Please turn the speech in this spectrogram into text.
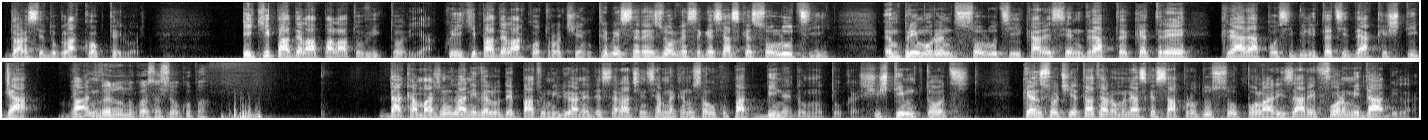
doar se duc la cocktailuri. Echipa de la Palatul Victoria, cu echipa de la Cotroceni, trebuie să rezolve, să găsească soluții, în primul rând soluții care se îndreaptă către crearea posibilității de a câștiga bani. Pe guvernul nu cu asta se ocupă? Dacă am ajuns la nivelul de 4 milioane de săraci, înseamnă că nu s-a ocupat bine, domnul Tucă. Și știm toți că în societatea românească s-a produs o polarizare formidabilă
